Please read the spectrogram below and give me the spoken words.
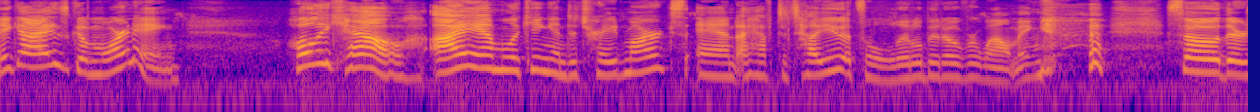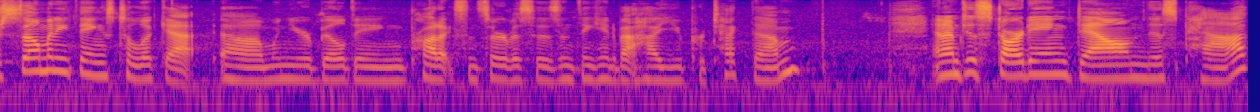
Hey guys, good morning. Holy cow, I am looking into trademarks and I have to tell you it's a little bit overwhelming. so there's so many things to look at um, when you're building products and services and thinking about how you protect them. And I'm just starting down this path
